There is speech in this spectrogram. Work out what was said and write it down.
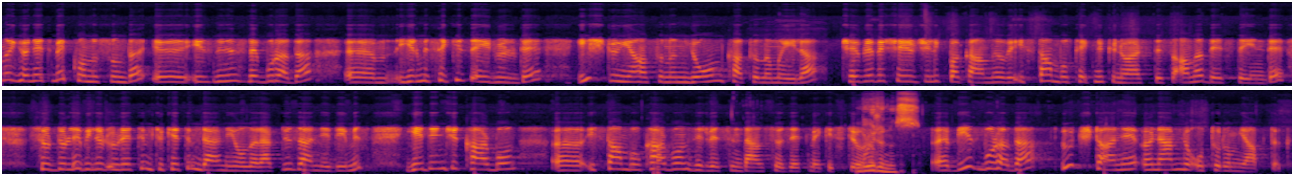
Karbonu yönetmek konusunda e, izninizle burada e, 28 Eylül'de iş dünyasının yoğun katılımıyla Çevre ve Şehircilik Bakanlığı ve İstanbul Teknik Üniversitesi ana desteğinde Sürdürülebilir Üretim Tüketim Derneği olarak düzenlediğimiz 7. Karbon e, İstanbul Karbon Zirvesi'nden söz etmek istiyorum. buyurunuz. Ee, Biz burada üç tane önemli oturum yaptık.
